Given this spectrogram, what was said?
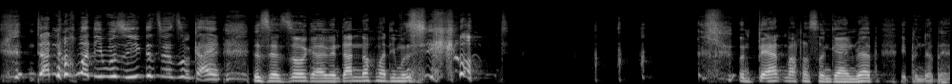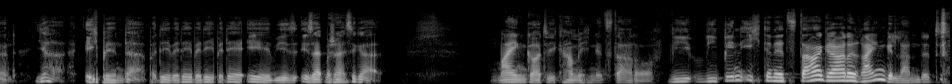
Dann nochmal die Musik, das wäre so geil. Das wäre so geil, wenn dann nochmal die Musik kommt. Und Bernd macht noch so einen geilen Rap. Ich bin der Bernd. Ja, ich bin da. Ihr, seid mir scheißegal. Mein Gott, wie kam ich denn jetzt da drauf? Wie, wie bin ich denn jetzt da gerade reingelandet?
